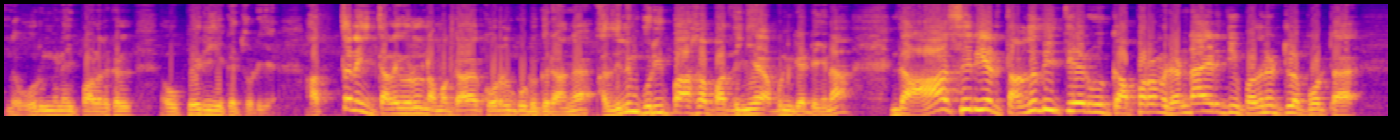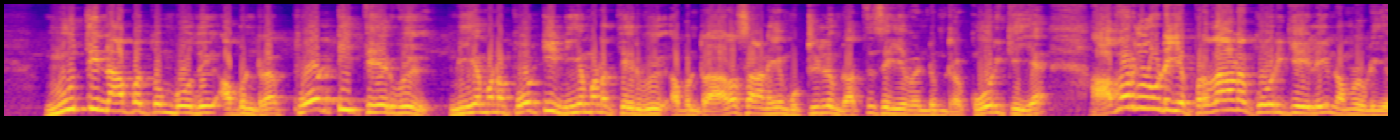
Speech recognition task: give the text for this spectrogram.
இந்த ஒருங்கிணைப்பாளர்கள் அஹ், பேரியக்கத்துடைய. அத்தனை தலைவர்கள் நமக்காக குரல் கொடுக்குறாங்க. அதிலும் குறிப்பாக பார்த்தீங்க அப்படின்னு கேட்டிங்கன்னா இந்த ஆசிரியர் தகுதி தேர்வுக்கு அப்புறம் ரெண்டாயிரத்தி பதினெட்டில் போட்ட நூற்றி நாற்பத்தொம்போது அப்படின்ற போட்டி தேர்வு நியமன போட்டி நியமன தேர்வு அப்படின்ற அரசாணையை முற்றிலும் ரத்து செய்ய வேண்டும்ன்ற கோரிக்கையை அவர்களுடைய பிரதான கோரிக்கையிலையும் நம்மளுடைய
